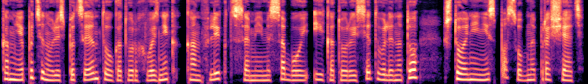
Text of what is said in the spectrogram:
ко мне потянулись пациенты, у которых возник конфликт с самими собой и которые сетовали на то, что они не способны прощать.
